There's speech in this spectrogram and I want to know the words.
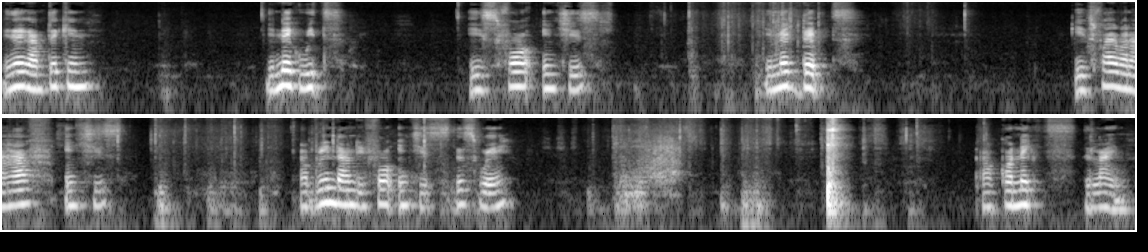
The neck I'm taking the neck width is four inches. The neck depth is five and a half inches. I'll bring down the four inches this way. I'll connect the line.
